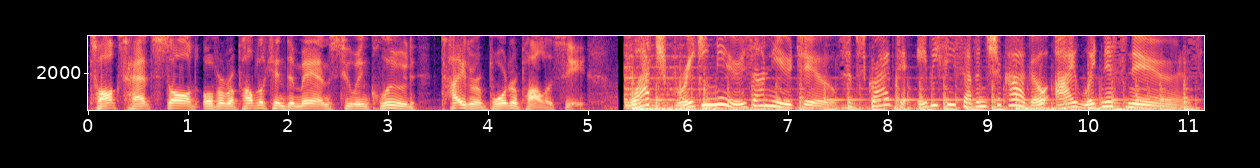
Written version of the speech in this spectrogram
Talks had stalled over Republican demands to include tighter border policy. Watch breaking news on YouTube. Subscribe to ABC7 Chicago Eyewitness News.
